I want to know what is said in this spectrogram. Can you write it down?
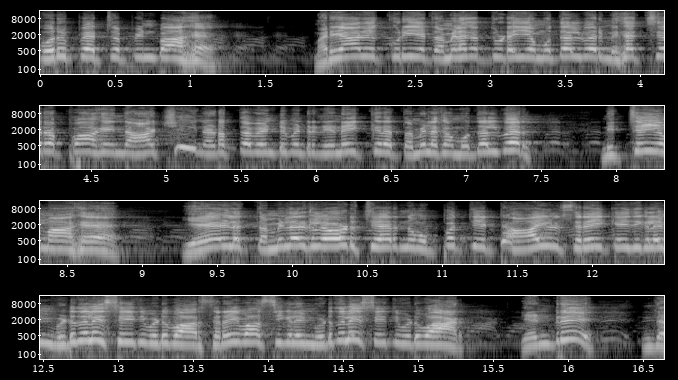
பொறுப்பேற்ற பின்பாக மரியாதைக்குரிய தமிழகத்துடைய முதல்வர் மிகச்சிறப்பாக இந்த ஆட்சியை நடத்த வேண்டும் என்று நினைக்கிற தமிழக முதல்வர் நிச்சயமாக ஏழு தமிழர்களோடு சேர்ந்து முப்பத்தி எட்டு ஆயுள் சிறை கைதிகளையும் விடுதலை செய்து விடுவார் சிறைவாசிகளையும் விடுதலை செய்து விடுவார் என்று இந்த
